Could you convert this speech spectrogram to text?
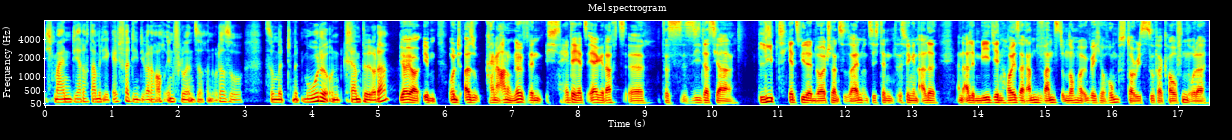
Ich meine, die hat doch damit ihr Geld verdient. Die war doch auch Influencerin, oder so? So mit, mit Mode und Krempel, oder? Ja, ja, eben. Und also, keine Ahnung, ne? Wenn, ich hätte jetzt eher gedacht, äh, dass sie das ja liebt, jetzt wieder in Deutschland zu sein und sich dann deswegen in alle, an alle Medienhäuser ranwanzt, um nochmal irgendwelche Home-Stories zu verkaufen oder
